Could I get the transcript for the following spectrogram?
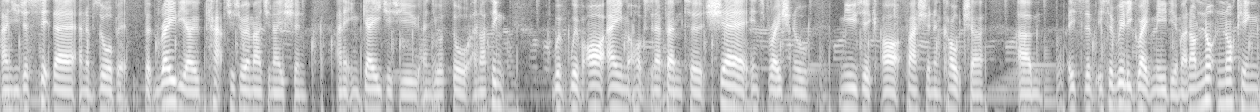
and you just sit there and absorb it. But radio captures your imagination and it engages you and your thought. And I think with with our aim at Hoxton FM to share inspirational music, art, fashion, and culture, um, it's the, it's a really great medium. And I'm not knocking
